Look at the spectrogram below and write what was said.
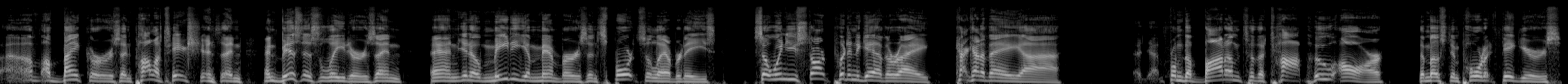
of, of bankers and politicians and and business leaders and and you know media members and sports celebrities. So when you start putting together a kind of a uh, from the bottom to the top, who are the most important figures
